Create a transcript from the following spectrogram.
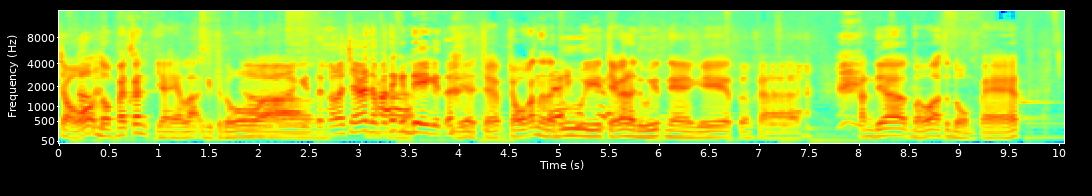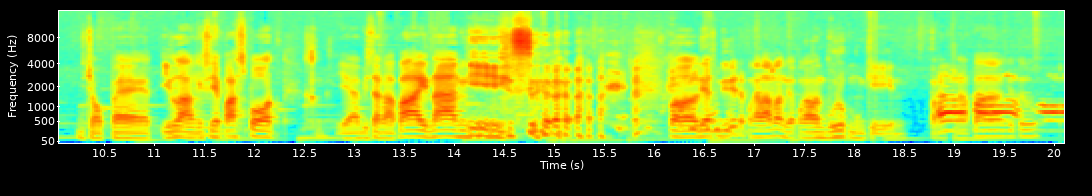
cowok dompet kan ya elah gitu Oh, doang. gitu. Kalau cewek dapetnya Ah. gede gitu. Iya, cewek cowok kan nggak ada duit, cewek ada duitnya gitu kan. Kan dia bawa satu dompet, dicopet, hilang, isinya paspor. Ya bisa ngapain? Nangis. Kalau lihat sendiri ada pengalaman nggak? Pengalaman buruk mungkin? Pernah Eh, kenapa kalau- gitu? kalau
